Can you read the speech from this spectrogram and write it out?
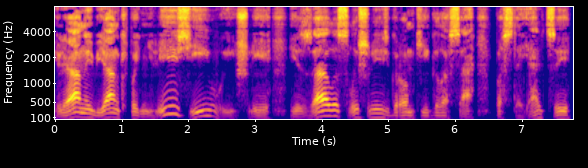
Ильяна и Бьянка поднялись и вышли. Из зала слышались громкие голоса. Постояльцы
